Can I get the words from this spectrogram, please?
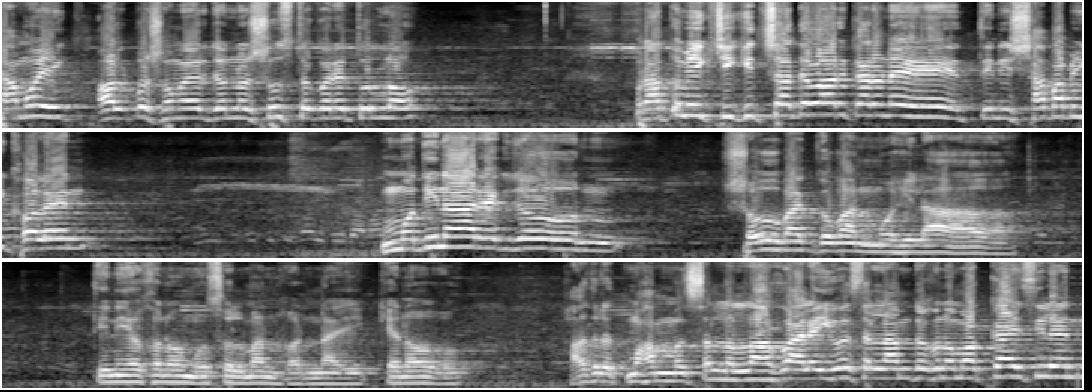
সাময়িক অল্প সময়ের জন্য সুস্থ করে তুলল। প্রাথমিক চিকিৎসা দেওয়ার কারণে তিনি স্বাভাবিক হলেন। মদিনার একজন সৌভাগ্যবান মহিলা। তিনি এখনও মুসলমান হন নাই। কেন? হজরত মোহাম্মদ সাল্লাহ আলাইসাল্লাম তখনও মক্কায় ছিলেন।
